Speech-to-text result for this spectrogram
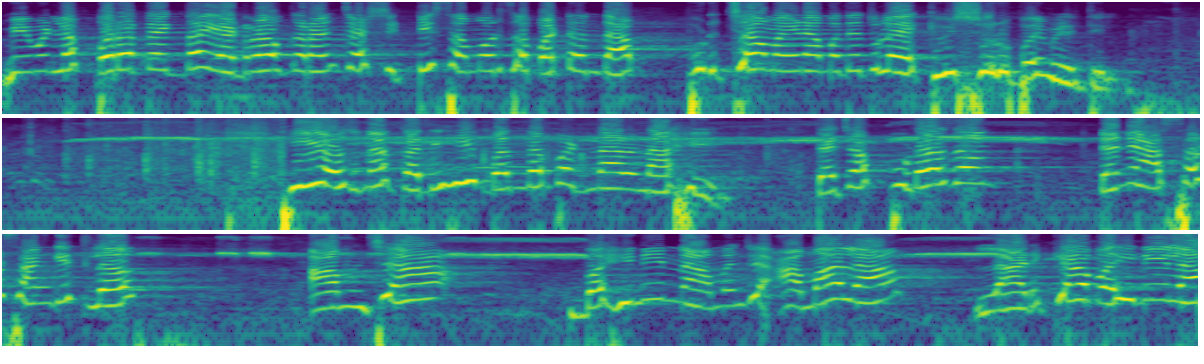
मी म्हटलं परत एकदा यड्रावकरांच्या शिट्टी समोरचं बटन दाब पुढच्या महिन्यामध्ये तुला एकवीसशे रुपये मिळतील. ही योजना कधीही बंद पडणार नाही. त्याच्या पुढं जाऊन त्याने असं सांगितलं आमच्या बहिणींना म्हणजे आम्हाला लाडक्या बहिणीला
